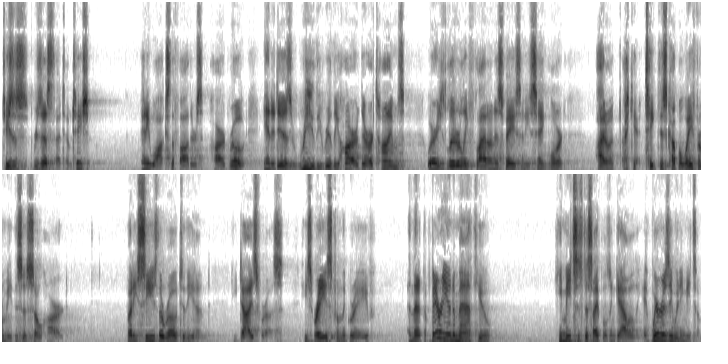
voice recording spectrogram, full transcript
Jesus resists that temptation, and he walks the Father's hard road. And it is really, really hard. There are times where he's literally flat on his face and he's saying, Lord, I don't I can't take this cup away from me. This is so hard. But he sees the road to the end. He dies for us. He's raised from the grave. And then at the very end of Matthew, he meets his disciples in Galilee. And where is he when he meets them?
